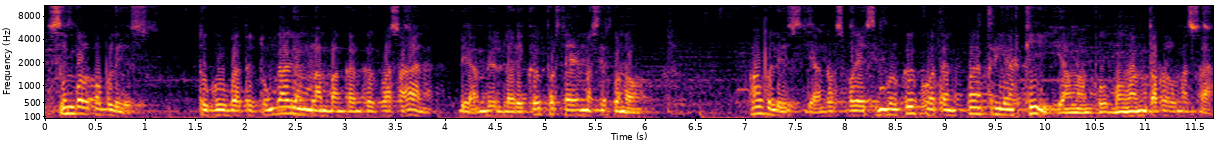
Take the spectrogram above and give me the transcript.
Simbol obelisk, tugu batu tunggal yang melambangkan kekuasaan, diambil dari kepercayaan Mesir kuno. Obelisk dianggap sebagai simbol kekuatan patriarki yang mampu mengontrol massa.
